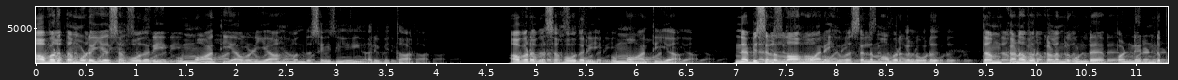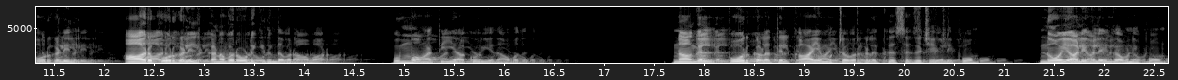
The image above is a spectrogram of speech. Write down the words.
அவர் தம்முடைய சகோதரி உம்மு ஆத்தியா வழியாக வந்த செய்தியை அறிவித்தார். அவரது சகோதரி உம்மு ஆத்தியா நபி ஸல்லல்லாஹு வசல்லம் அவர்களோடு தம் கணவர் கலந்து கொண்ட பன்னிரண்டு போர்களில் ஆறு போர்களில் கணவரோடு இருந்தவர் ஆவார் உம்மு அத்தியா கூறியதாவது நாங்கள் போர்க்களத்தில் காயமற்றவர்களுக்கு சிகிச்சை அளிப்போம். நோயாளிகளை கவனிப்போம்.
